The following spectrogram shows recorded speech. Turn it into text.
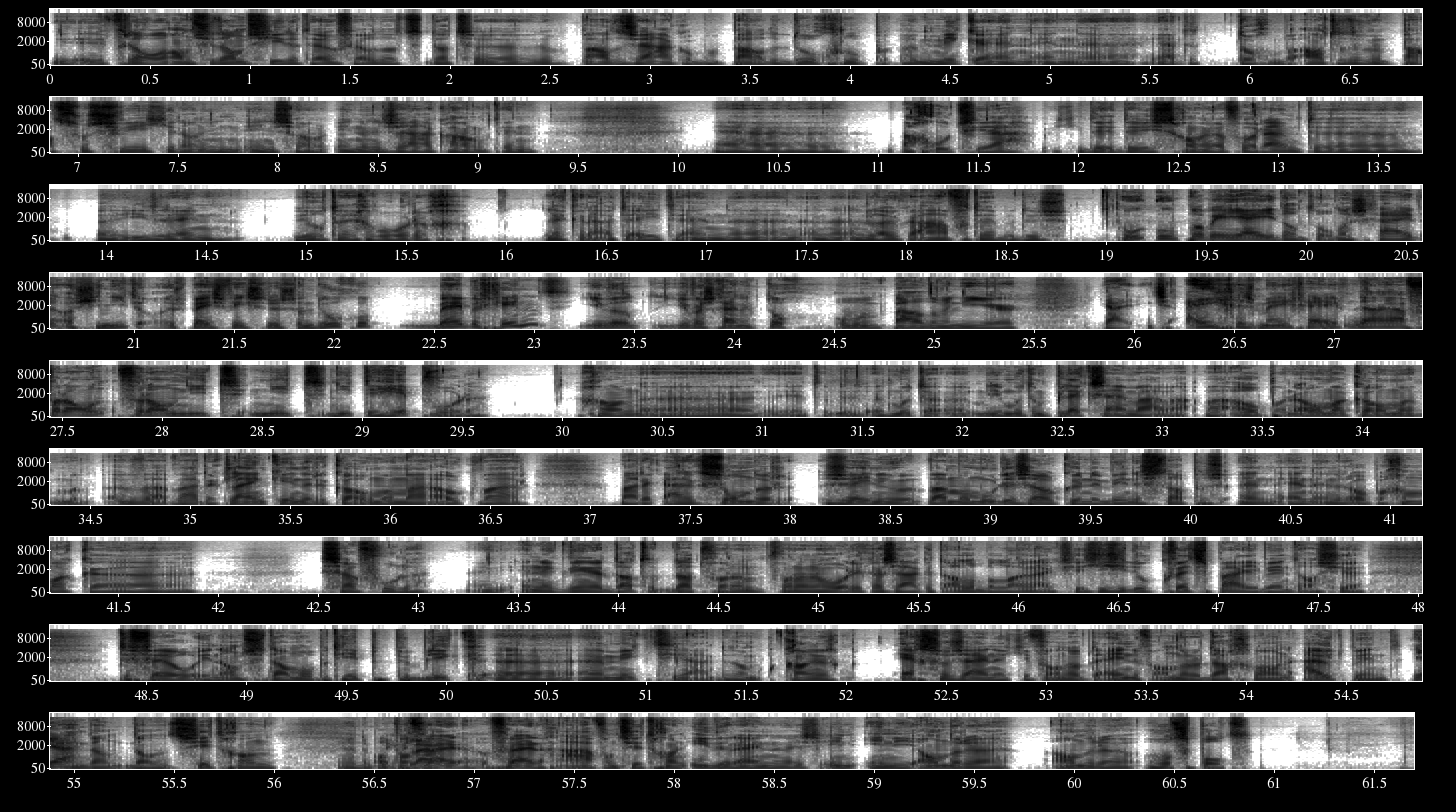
Vooral in Amsterdam zie je dat heel veel. Dat, dat ze bepaalde zaken op een bepaalde doelgroep mikken. En, en uh, ja, dat toch altijd een bepaald soort sfeertje dan in, in, zo'n in een zaak hangt. En, uh, maar goed, ja, weet je, er, is gewoon heel veel ruimte. Iedereen wil tegenwoordig lekker uit eten en een, een, een leuke avond hebben. Dus hoe, hoe, probeer jij je dan te onderscheiden? Als je niet specifiek dus een doelgroep mee begint, je wilt je waarschijnlijk toch op een bepaalde manier ja, iets eigens meegeven. Nou ja, vooral, vooral niet, niet, niet te hip worden. Gewoon, uh, het, moet je moet een plek zijn waar, waar, opa en oma komen, waar, de kleinkinderen komen, maar ook waar, waar ik eigenlijk zonder zenuwen, waar mijn moeder zou kunnen binnenstappen en, en, en er op een gemak uh, zou voelen. En, ik denk dat dat, dat voor, een, voor een horecazaak het allerbelangrijkste is. Je ziet hoe kwetsbaar je bent als je te veel in Amsterdam op het hippe publiek uh, mikt. Ja, dan kan echt zo zijn dat je van op de een of andere dag gewoon uit bent. Ja. En dan, dan zit gewoon ja, dan op een vrij, vrijdagavond zit gewoon iedereen in, in die andere, andere hotspot.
